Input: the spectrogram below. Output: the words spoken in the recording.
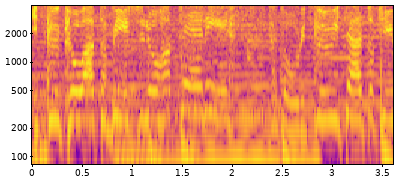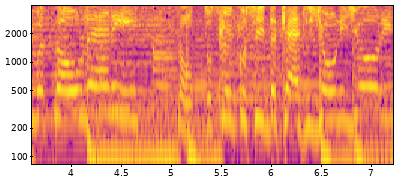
いつかは旅路の果てに時はそれにそっと少しだけ事情に寄り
